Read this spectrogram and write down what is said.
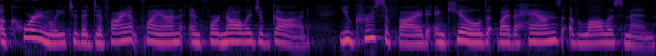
accordingly to the defiant plan and foreknowledge of God, you crucified and killed by the hands of lawless men.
